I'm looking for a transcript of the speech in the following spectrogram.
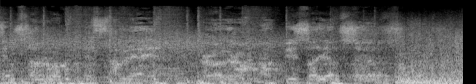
de un solo, estable, programa y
